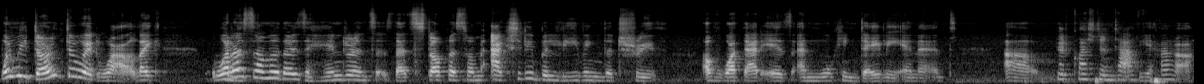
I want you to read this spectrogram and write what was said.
when we don't do it well. Like, what are some of those hindrances that stop us from actually believing the truth of what that is and walking daily in it? Um, Good question, Taff. yeah.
